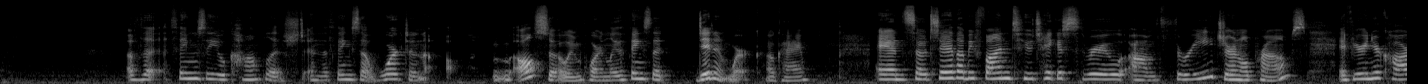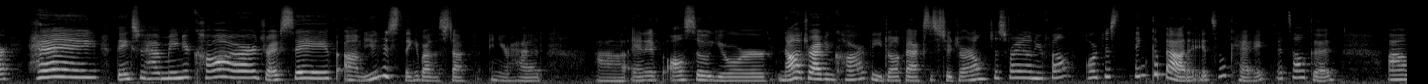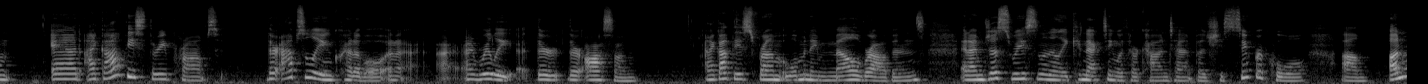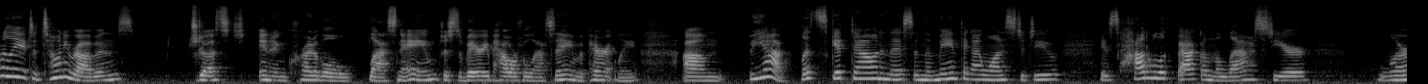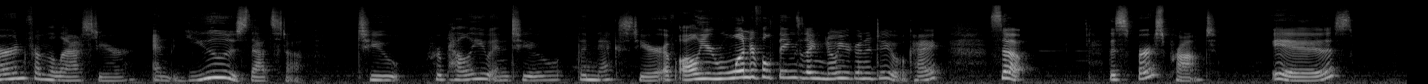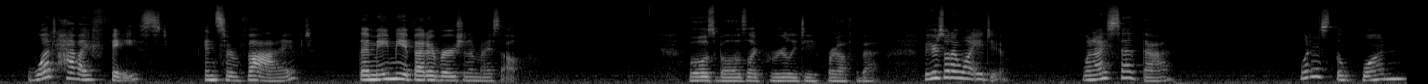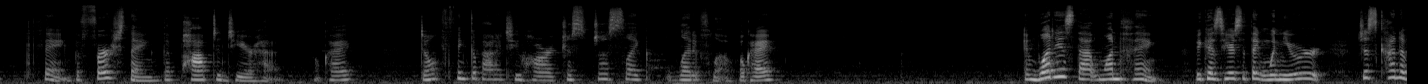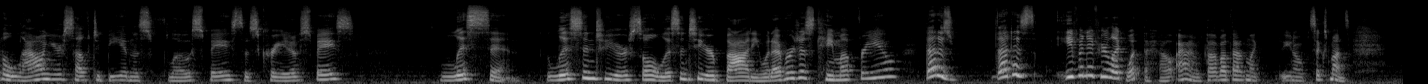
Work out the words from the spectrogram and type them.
of the things that you accomplished and the things that worked, and also importantly, the things that didn't work, okay? And so today it'd be fun to take us through um, three journal prompts. If you're in your car, hey, thanks for having me in your car. Drive safe. Um, you just think about the stuff in your head. Uh, and if also you're not driving car but you don't have access to journal, just write on your phone or just think about it. It's okay. It's all good. Um, and I got these three prompts. They're absolutely incredible, and I, I really they're they're awesome. I got these from a woman named Mel Robbins, and I'm just recently connecting with her content, but she's super cool. Um, unrelated to Tony Robbins, just an incredible last name, just a very powerful last name, apparently. Um, but yeah, let's get down in this. And the main thing I want us to do is how to look back on the last year, learn from the last year, and use that stuff to propel you into the next year of all your wonderful things that I know you're going to do, okay? So, this first prompt is what have I faced and survived that made me a better version of myself? Well, Isabella's like really deep right off the bat. But here's what I want you to do. When I said that, what is the one thing, the first thing that popped into your head? Okay? Don't think about it too hard. Just just like let it flow, okay? And what is that one thing? Because here's the thing, when you're just kind of allowing yourself to be in this flow space, this creative space, listen. Listen to your soul, listen to your body. Whatever just came up for you, that is that is even if you're like, what the hell? I haven't thought about that in like, you know, six months.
